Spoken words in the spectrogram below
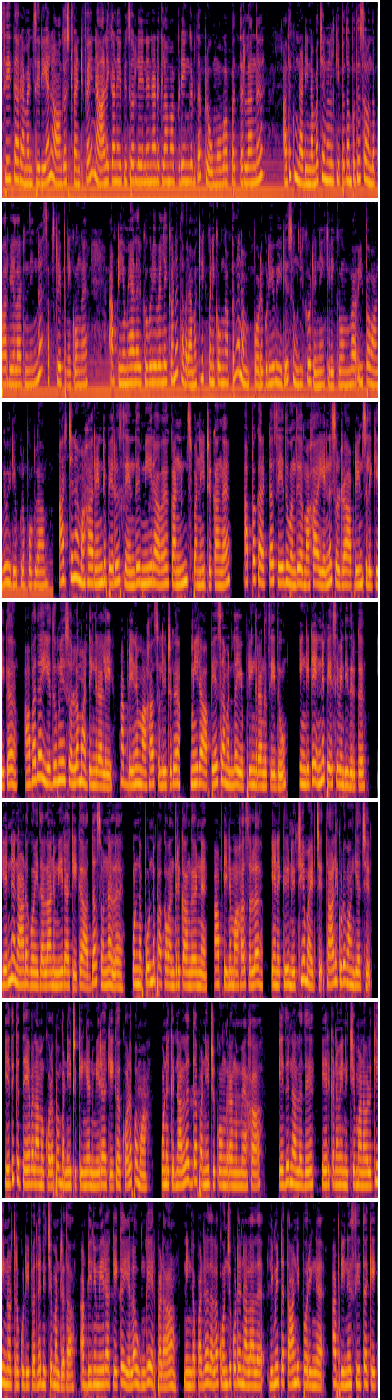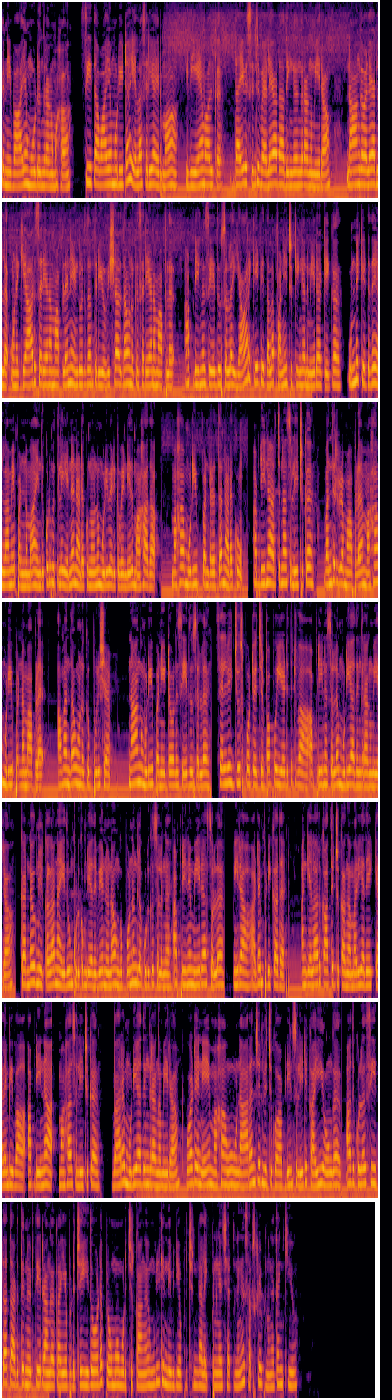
Seetharaman serial August twenty five நாளைக்கான எபிசோடில் என்ன நடக்கலாம் அப்படிங்கிறத ப்ரோமோவாக பார்த்துடலாங்க அதுக்கு முன்னாடி நம்ம சேனலுக்கு இப்போ தான் புதுசாக வந்த பார்வையாளர் இருந்தீங்கன்னா சப்ஸ்கிரைப் பண்ணிக்கோங்க. அப்படியே மேலே இருக்கக்கூடிய வெள்ளைக்கான தவறாமல் கிளிக் பண்ணிக்கோங்க. அப்போ தான் நம்ம போடக்கூடிய வீடியோஸ் உங்களுக்கு உடனே கிடைக்கும். இப்போ வாங்க வீடியோக்குள்ளே போகலாம். அர்ச்சனா மகா ரெண்டு பேரும் சேர்ந்து மீராவை கன்வின்ஸ் பண்ணிட்டு இருக்காங்க. அப்போ கரெக்டாக சேது வந்து மகா என்ன சொல்கிறா அப்படின்னு சொல்லி கேட்க அவ தான் எதுவுமே சொல்ல மாட்டேங்கிறாளே அப்படின்னு மகா சொல்லிட்டு இருக்க. மீரா பேசாமல் இருந்தால் எப்படிங்கிறாங்க சேது? என்கிட்ட என்ன பேச வேண்டியது இருக்கு? என்ன நாடகம் இதெல்லாம்னு மீரா கேட்க அதான் சொன்னல உன்னை பொண்ணு பார்க்க வந்திருக்காங்கன்னு. அப்படின்னு மகா சொல்ல எனக்கு நிச்சயம் ஆயிடுச்சு. தாலி கூட வாங்கியாச்சு. எதுக்கு தேவையில்லாம குழப்பம் பண்ணிட்டு இருக்கீங்கன்னு மீரா கேட்க குழப்பமா? உனக்கு நல்லதுதான் பண்ணிட்டு இருக்கோங்கிறாங்க மகா. எது நல்லது? ஏற்கனவே நிச்சயமானவளுக்கு இன்னொருத்தர் கூட்டிட்டு வந்து நிச்சயம் பண்றதா? அப்படின்னு மீரா கேட்க எல்லாம் உங்க ஏற்பாடா? நீங்க பண்றதெல்லாம் கொஞ்சம் கூட நல்லா இல்ல. லிமிட்டை தாண்டி போறீங்க. அப்படின்னு சீதா கேட்க நீ வாய மூடுங்கிறாங்க மகா. சீதா வாய மூடிட்டா எல்லாம் சரியாயிருமா? இது ஏன் வாழ்க்கை? தயவு செஞ்சு விளையாடாதீங்கங்கிறாங்க மீரா. நாங்கள் விளையாடல. உனக்கு யார் சரியான மாப்பிள்ளைன்னு எங்களுக்கு தான் தெரியும். விஷால் தான் உனக்கு சரியான மாப்பிள்ளை. அப்படின்னு சேது சொல்ல யாரை கேட்டு இதெல்லாம் பண்ணிட்டு இருக்கீங்கன்னு மீரா கேட்க உன்னை கேட்டுதான் எல்லாமே பண்ணுமா? இந்த குடும்பத்தில் என்ன நடக்கணும்னு முடிவெடுக்க வேண்டியது மகா தான். மகா முடிவு பண்ணுறது தான் நடக்கும். அப்படின்னு அர்ச்சனா சொல்லிட்டு இருக்க வந்திருக்கிற மாப்பிள்ளை மகா முடிவு பண்ண மாப்பிள்ளை. அவன் தான் உனக்கு புருஷன். நாங்கள் முடிவு பண்ணிட்டோம்னு சேது சொல்ல செல்வி ஜூஸ் போட்டு வச்சிருப்பா போய் எடுத்துட்டு வா. அப்படின்னு சொல்ல முடியாதுங்கிறாங்க மீரா. கண்டவங்களுக்கெல்லாம் நான் எதுவும் கொடுக்க முடியாது. வேணும்னா உங்க பொண்ணுங்களை கொடுக்க சொல்லுங்க. அப்படின்னு மீரா சொல்ல மீரா அடம் பிடிக்காத. அங்கே எல்லாரும் காத்துட்ருக்காங்க மரியாதையை கிளம்பி வா அப்படின்னு மகா சொல்லிட்டு வர முடியாதுங்கிறாங்க மீரா. உடனே மகாவும் உன்னை அரைஞ்சன் வச்சுக்கோ அப்படின்னு சொல்லிட்டு கையோங்க அதுக்குள்ள சீதா தடுத்து நிறுத்திடுறாங்க கையை பிடிச்சி. இதோட ப்ரோமோ முடிச்சிருக்காங்க. உங்களுக்கு இந்த வீடியோ பிடிச்சிருந்தா லைக் பண்ணுங்க ஷேர் பண்ணுங்க சப்ஸ்கிரைப் பண்ணுங்க. தேங்க்யூ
